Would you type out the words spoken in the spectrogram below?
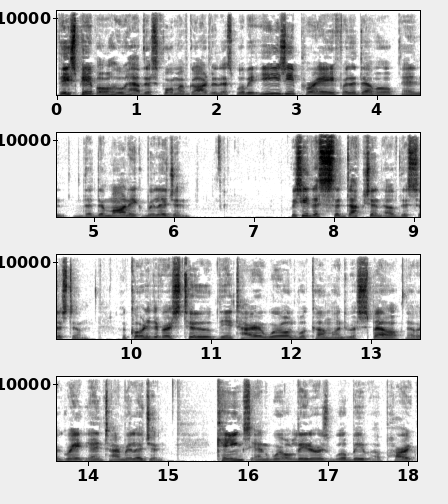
These people who have this form of godliness will be easy prey for the devil and the demonic religion. We see the seduction of this system. According to verse 2, the entire world will come under a spell of a great end time religion. Kings and world leaders will be a part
